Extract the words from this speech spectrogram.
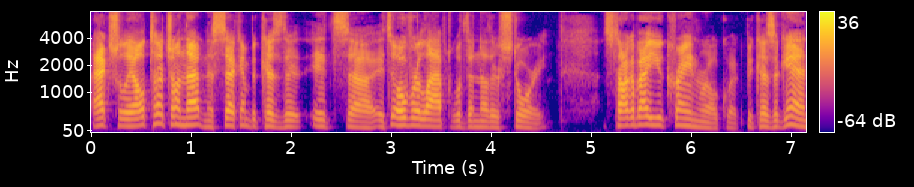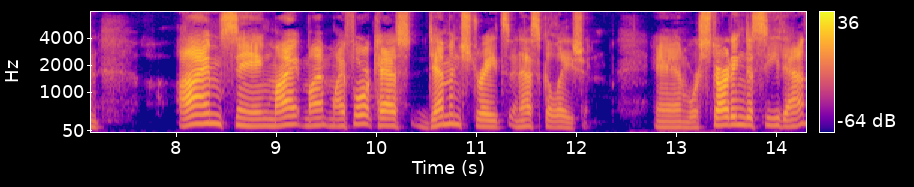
Actually, I'll touch on that in a second because it's uh, it's overlapped with another story. Let's talk about Ukraine real quick because again, I'm seeing my my my forecast demonstrates an escalation, and we're starting to see that.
